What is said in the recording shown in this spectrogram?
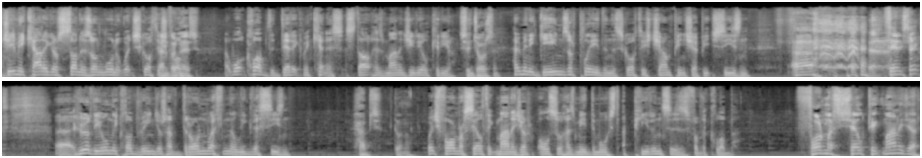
Jamie Carragher's son is on loan at which Scottish Inverness. club? At what club did Derek McInnes start his managerial career? St Johnstone. How many games are played in the Scottish Championship each season? Uh, 36. Uh, who are the only club Rangers have drawn with in the league this season? Hibs. Don't know. Which former Celtic manager also has made the most appearances for the club? Former Celtic manager.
